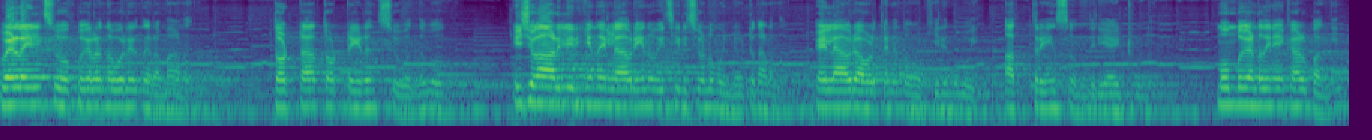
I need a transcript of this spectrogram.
വെള്ളയിൽ ചുവപ്പ് കലർന്ന പോലെ ഒരു നിറമാണ്. തൊട്ട തൊട്ടയിടം ചുവന്നു പോകും യേശു ആളിലിരിക്കുന്ന എല്ലാവരെയും നോക്കി ചിരിച്ചുകൊണ്ട് മുന്നോട്ട് നടന്നു. എല്ലാവരും അവൾ തന്നെ നോക്കിയിരുന്നു പോയി. അത്രയും സുന്ദരിയായിട്ടുണ്ട്. മുമ്പ് കണ്ടതിനേക്കാൾ ഭംഗി.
